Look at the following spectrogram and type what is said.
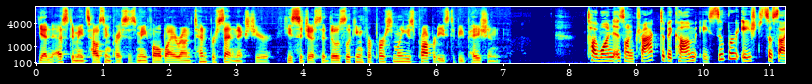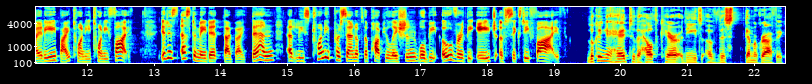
Yen estimates housing prices may fall by around 10% next year. He suggested those looking for personal use properties to be patient. Taiwan is on track to become a super aged society by 2025. It is estimated that by then, at least 20% of the population will be over the age of 65. Looking ahead to the healthcare needs of this demographic,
